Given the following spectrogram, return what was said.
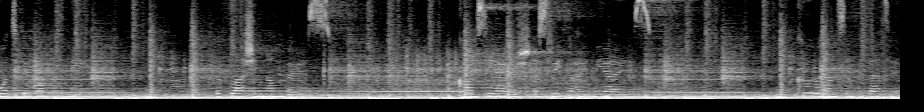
What do they want with me? The flashing numbers. A concierge asleep behind the eyes. Cool and unsympathetic.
